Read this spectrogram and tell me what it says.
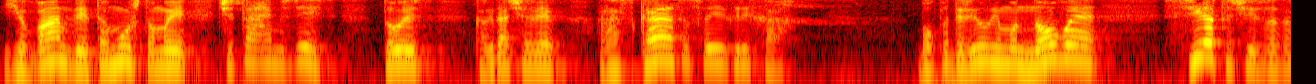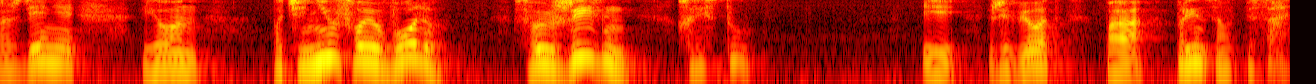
Евангелия тому, что мы читаем здесь. То есть, когда человек раскаялся в своих грехах, Бог подарил ему новое сердце через возрождение, и он починил свою волю, свою жизнь Христу и живет по принципам Писания.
